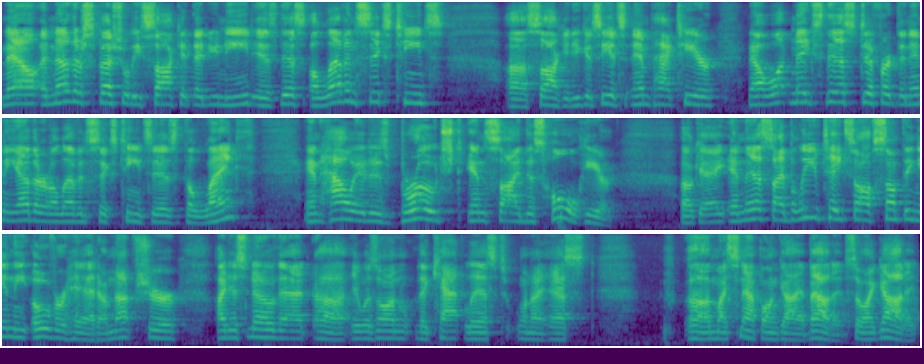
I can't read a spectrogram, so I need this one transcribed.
Now another specialty socket that you need is this 11 16 uh, socket. You can see its impact here. Now what makes this different than any other 11 16 is the length and how it is broached inside this hole here. Okay, and this I believe takes off something in the overhead. I'm not sure. I just know that uh, it was on the cat list when I asked uh, my Snap-on guy about it, so I got it.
